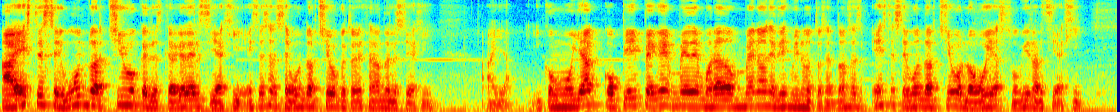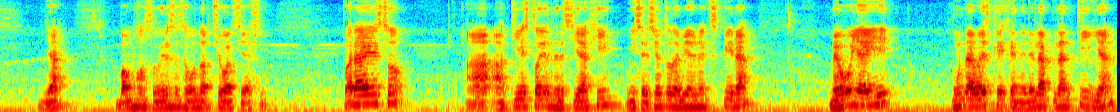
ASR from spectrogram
a este segundo archivo que descargué del CIAGI. Este es el segundo archivo que estoy descargando del CIAGI. Allá. Y como ya copié y pegué, me he demorado menos de 10 minutos. Entonces, este segundo archivo lo voy a subir al CIAGI. ¿Ya? Vamos a subir ese segundo archivo al CIAGI. Para eso, aquí estoy en el CIAGI. Mi sesión todavía no expira. Me voy a ir, una vez que generé la plantilla,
